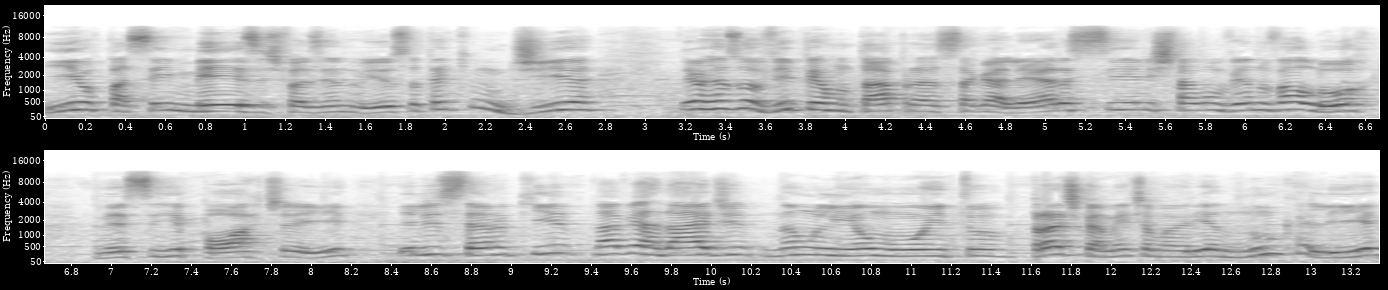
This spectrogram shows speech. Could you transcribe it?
E eu passei meses fazendo isso, até que um dia eu resolvi perguntar para essa galera se eles estavam vendo valor nesse reporte aí. E eles disseram que, na verdade, não liam muito, praticamente a maioria nunca lia.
